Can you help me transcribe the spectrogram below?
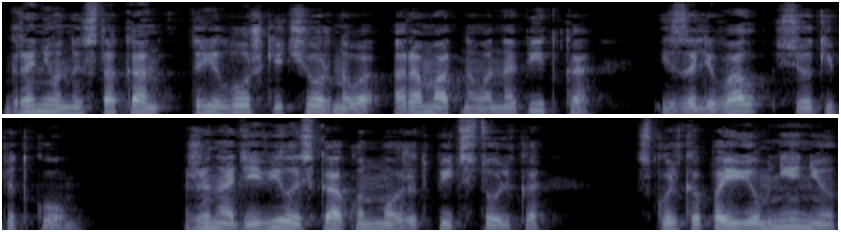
граненый стакан три ложки черного ароматного напитка и заливал все кипятком. Жена дивилась, как он может пить столько, сколько, по ее мнению,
